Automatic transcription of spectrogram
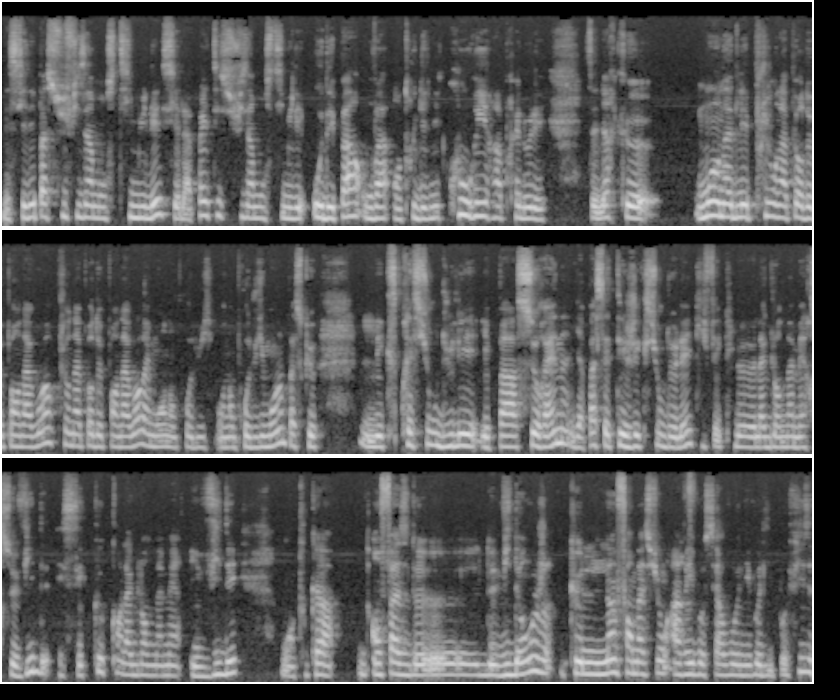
mais si elle n'est pas suffisamment stimulée, si elle n'a pas été suffisamment stimulée au départ, on va, entre guillemets, courir après le lait. C'est-à-dire que moins on a de lait, plus on a peur de pas en avoir, plus on a peur de pas en avoir et moins on en produit. On en produit moins parce que l'expression du lait est pas sereine, il n'y a pas cette éjection de lait qui fait que la glande mammaire se vide et c'est que quand la glande mammaire est vidée, ou en tout cas en phase de, de vidange que l'information arrive au cerveau au niveau de l'hypophyse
